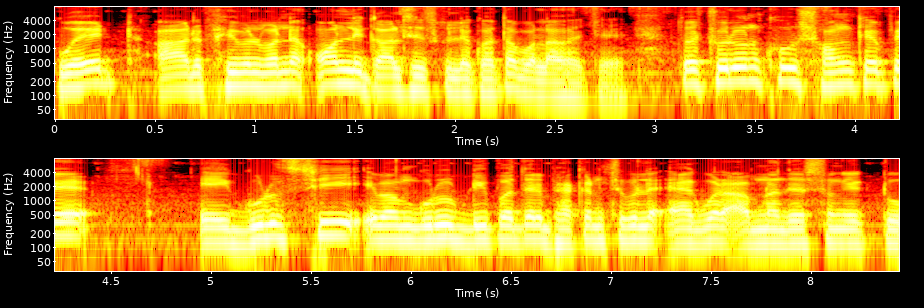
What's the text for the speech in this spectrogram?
কোয়েট আর ফিমেল মানে অনলি গার্লস স্কুলের কথা বলা হয়েছে। তো চলুন খুব সংক্ষেপে এই গ্রুপ সি এবং গ্রুপ ডি পদের ভ্যাকেন্সিগুলো একবার আপনাদের সঙ্গে একটু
